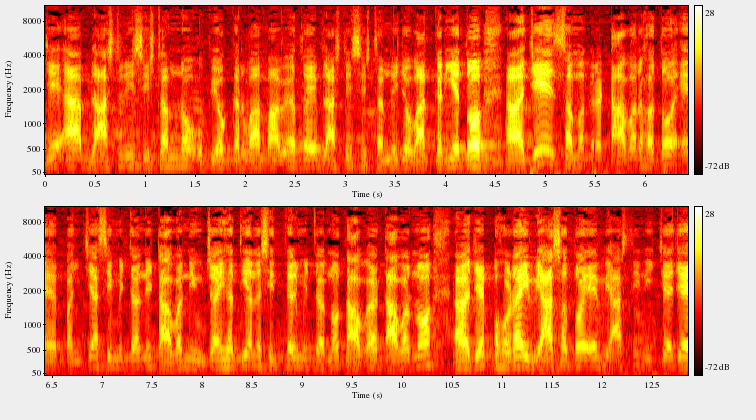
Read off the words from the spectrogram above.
જે આ બ્લાસ્ટની સિસ્ટમનો ઉપયોગ કરવામાં આવ્યો હતો, એ બ્લાસ્ટની સિસ્ટમની જો વાત કરીએ તો જે સમગ્ર ટાવર હતો, એ પંચ્યાસી મીટરની ટાવરની ઊંચાઈ હતી અને સિત્તેર મીટરનો ટાવર ટાવરનો જે પહોળાઈ વ્યાસ હતો, એ વ્યાસથી નીચે જે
